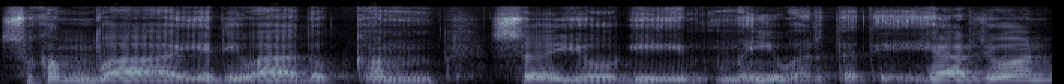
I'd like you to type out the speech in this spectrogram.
सुखम वा यदि वा दुःखम स योगी मयी वर्तते. हे अर्जुन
